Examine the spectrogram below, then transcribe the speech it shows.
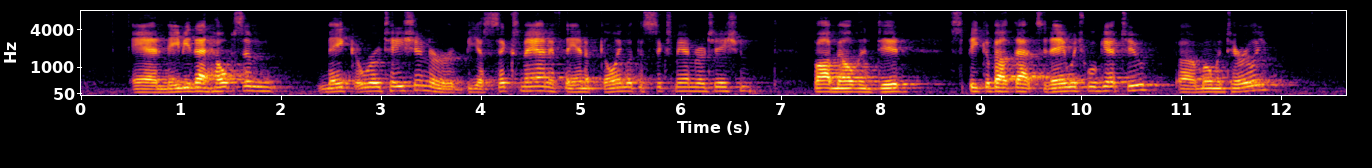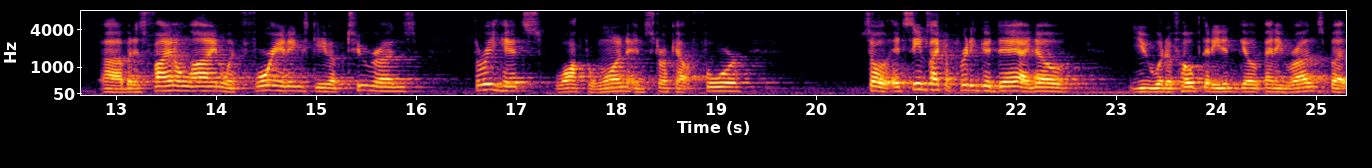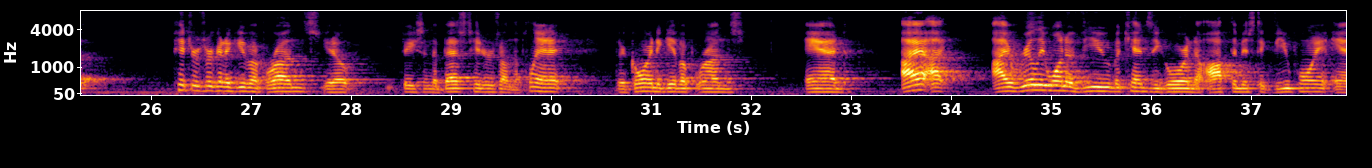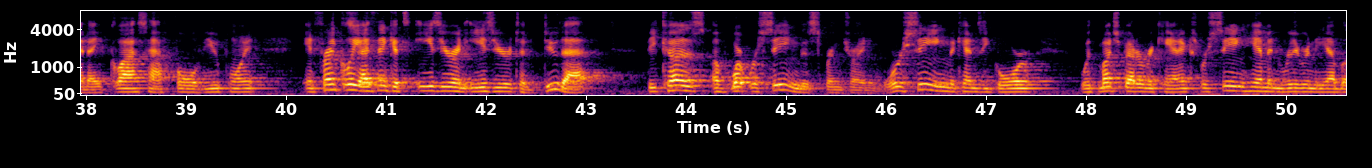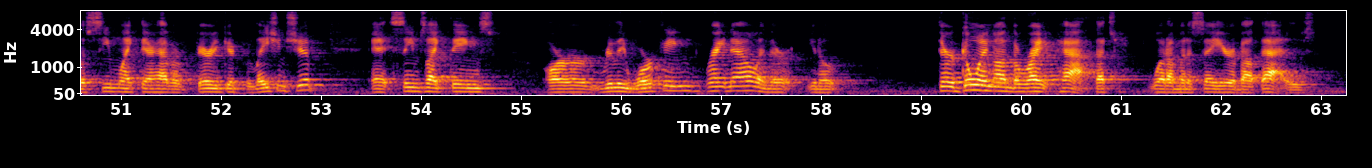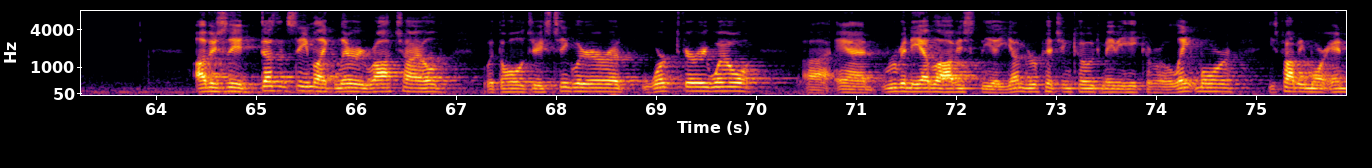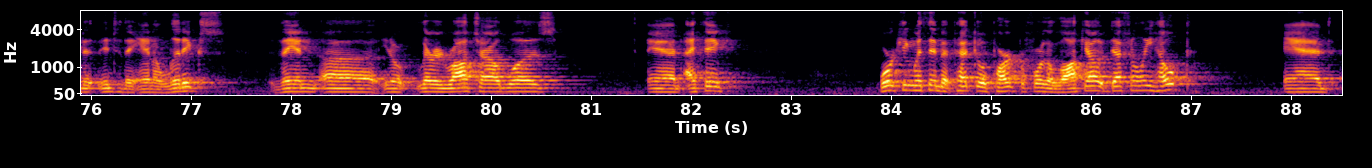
and maybe that helps him make a rotation or be a six man if they end up going with the six man rotation. Bob Melvin did speak about that today, which we'll get to uh, momentarily. Uh, but his final line went four innings, gave up two runs, three hits, walked one, and struck out four. So it seems like a pretty good day. I know you would have hoped that he didn't give up any runs, but pitchers are going to give up runs. You know, facing the best hitters on the planet, they're going to give up runs. And I, I, I really want to view Mackenzie Gore in an optimistic viewpoint and a glass half full viewpoint. And frankly, I think it's easier and easier to do that because of what we're seeing this spring training. We're seeing Mackenzie Gore with much better mechanics. We're seeing him and Ruben Niebla seem like they have a very good relationship, and it seems like things are really working right now, and they're you know they're going on the right path. That's what I'm going to say here about that is obviously it doesn't seem like Larry Rothschild with the whole Jayce Tingler era worked very well. Uh, and Ruben Niebla, obviously a younger pitching coach, maybe he can relate more. He's probably more into, into the analytics than uh, you know Larry Rothschild was, and I think working with him at Petco Park before the lockout definitely helped. And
